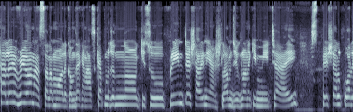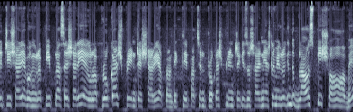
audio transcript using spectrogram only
হ্যালো এভরিওয়ান আসসালামু আলাইকুম। দেখেন, আজকে আপনার জন্য কিছু প্রিন্টের শাড়ি নিয়ে আসলাম, যেগুলো নাকি মিঠাই স্পেশাল কোয়ালিটির শাড়ি এবং এগুলো পি প্লাসের শাড়ি, এগুলো প্রকাশ প্রিন্টের শাড়ি। আপনারা দেখতেই পাচ্ছেন, প্রকাশ প্রিন্টের কিছু শাড়ি নিয়ে আসলাম। এগুলো কিন্তু ব্লাউজ পিস সহ হবে।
